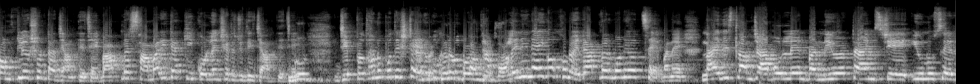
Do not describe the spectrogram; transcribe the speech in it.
কনক্লুশনটা জানতে চাই বা আপনার সামারিটা কি করলেন সেটা যদি জানতে চাই। যে প্রধান উপদেষ্টা এরকম কোনো কথা বলেনি নাই কখনো? এটা আপনার মনে হচ্ছে? মানে নাহিদ ইসলাম যা বললেন বা নিউ ইয়র্ক টাইমস যে ইউনুসের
